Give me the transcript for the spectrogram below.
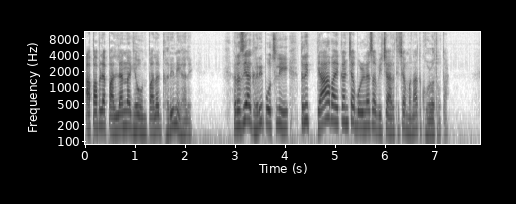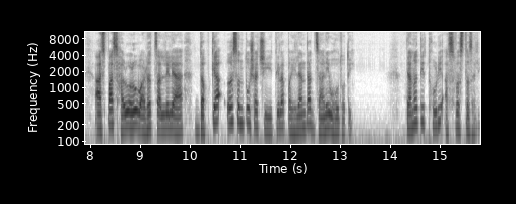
आपापल्या पाल्यांना घेऊन पालक घरी निघाले. रजिया घरी पोचली तरी त्या बायकांच्या बोलण्याचा विचार तिच्या मनात घोळत होता. आसपास हळूहळू वाढत चाललेल्या दबक्या असंतोषाची तिला पहिल्यांदाच जाणीव होत होती. त्यानं ती थोडी अस्वस्थ झाली.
